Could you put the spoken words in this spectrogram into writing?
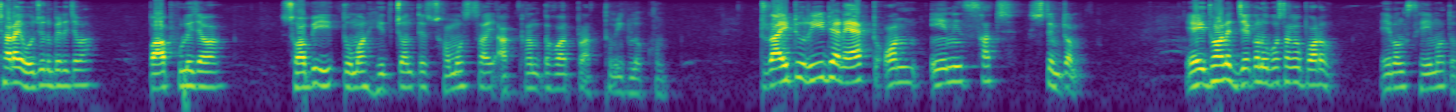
ছাড়াই ওজন বেড়ে যাওয়া, পা ফুলে যাওয়া, সবই তোমার হৃদযন্ত্রের সমস্যায় আক্রান্ত হওয়ার প্রাথমিক লক্ষণ। Try to read and act on any such symptom এই ধরনের যে কোনো উপসর্গ পড়ো এবং সেই মতো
